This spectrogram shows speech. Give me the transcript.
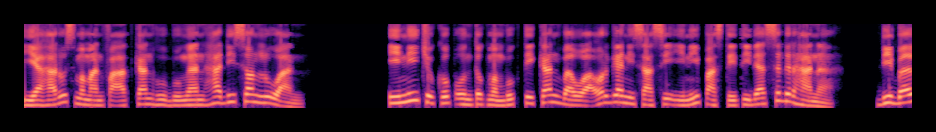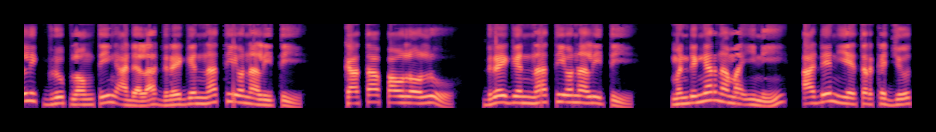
ia harus memanfaatkan hubungan Hadison Luan. Ini cukup untuk membuktikan bahwa organisasi ini pasti tidak sederhana. Di balik grup Longting adalah Dragon Nationality. Kata Paulo Lu. Dragon Nationality. Mendengar nama ini, Aden Ye terkejut,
